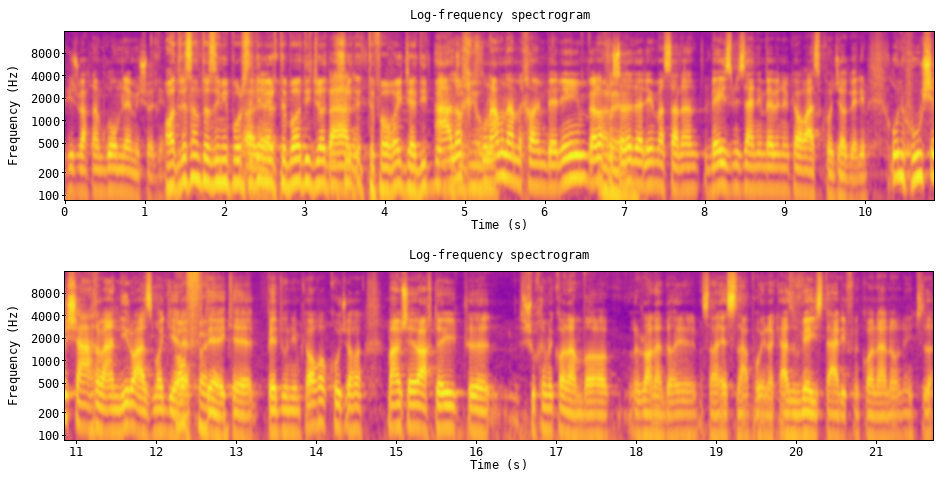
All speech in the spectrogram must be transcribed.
هیچ وقت هم گم نمی‌شدیم. آدرس هم تازه میپرسیدیم آره. ارتباط ایجاد بله. می‌شد؟ اتفاقای جدید الان خونمون هم می‌خوایم بریم. بلا آره. فاصله داریم مثلا ویز می‌زنیم ببینیم که آقا از کجا بریم. اون هوش شهروندی رو از ما گرفته که بدونیم که آقا کجا من همیشه وقتایی شوخی می‌کنم با راننده های مثلا اسنپ و اینا که از ویز تعریف می‌کنن و این چیزا.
